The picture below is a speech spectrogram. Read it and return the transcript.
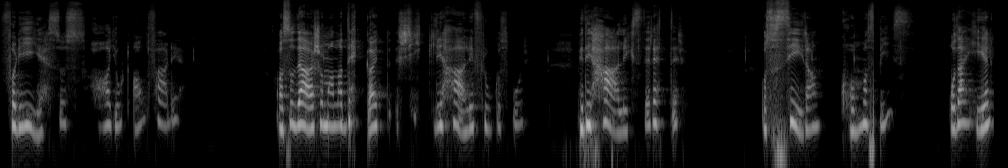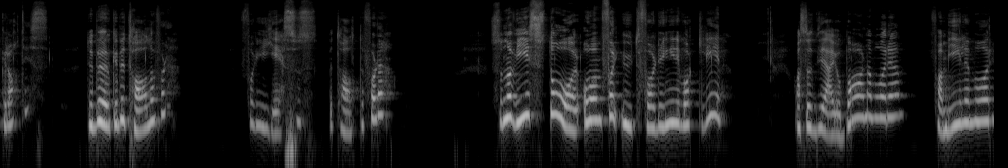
Fordi Jesus har gjort alt ferdig. Altså Det er som han har dekka et skikkelig herlig frokostbord med de herligste retter. Og så sier han, 'Kom og spis.' Og det er helt gratis. Du behøver ikke betale for det. Fordi Jesus betalte for det. Så når vi står overfor utfordringer i vårt liv Altså, det er jo barna våre, familien vår,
